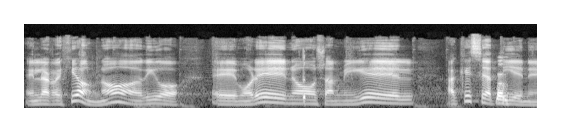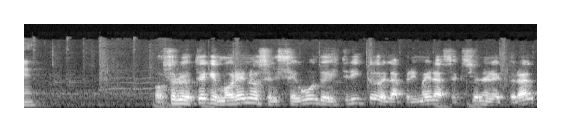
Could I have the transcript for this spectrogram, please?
en la región, ¿no? Digo, eh, Moreno, San Miguel, ¿a qué se atiene? Observe usted que Moreno es el segundo distrito de la primera sección electoral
